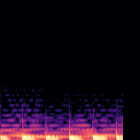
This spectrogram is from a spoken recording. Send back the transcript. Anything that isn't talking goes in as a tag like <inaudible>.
Thank you.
